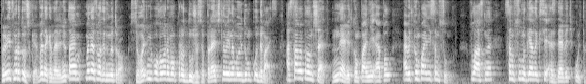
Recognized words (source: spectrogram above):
Привіт, смертушки! Ви на каналі Newtime. Мене звати Дмитро. Сьогодні ми поговоримо про дуже суперечливий, на мою думку, девайс. А саме планшет не від компанії Apple, а від компанії Samsung. Власне, Samsung Galaxy S9 Ultra.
